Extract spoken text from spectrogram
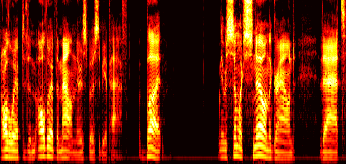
all the way up to the all the way up the mountain there's supposed to be a path. But there was so much snow on the ground that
